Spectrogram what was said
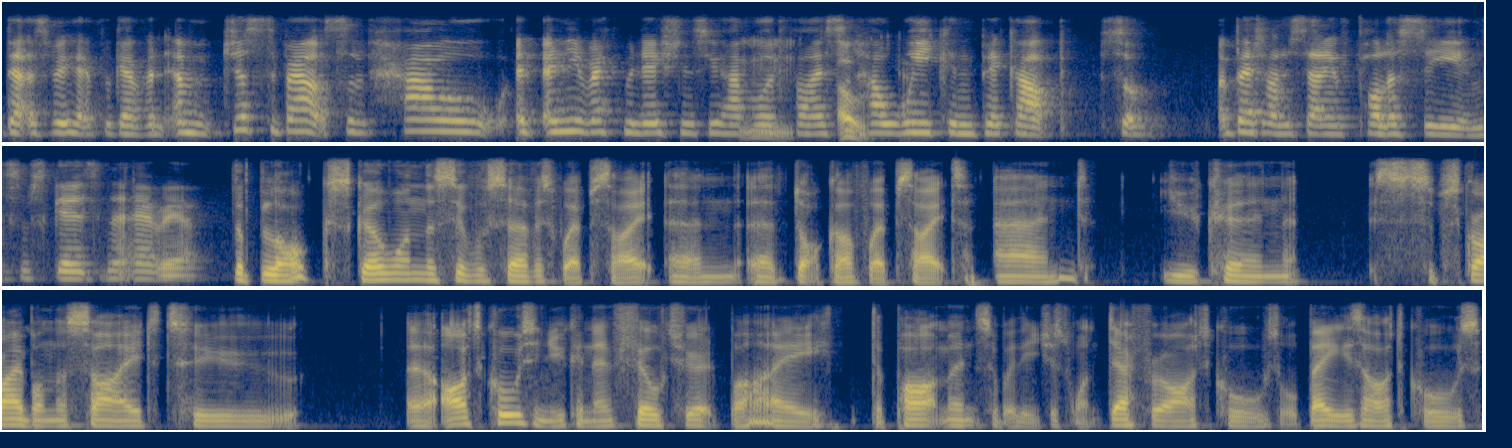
That's very helpful, Gavin. Um, just about sort of how any recommendations you have or mm. advice on oh, how we can pick up sort of a better understanding of policy and some skills in that area. The blogs go on the civil service website and uh, .gov website, and you can subscribe on the side to uh, articles, and you can then filter it by department. So whether you just want DEFRA articles or BEIS articles,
